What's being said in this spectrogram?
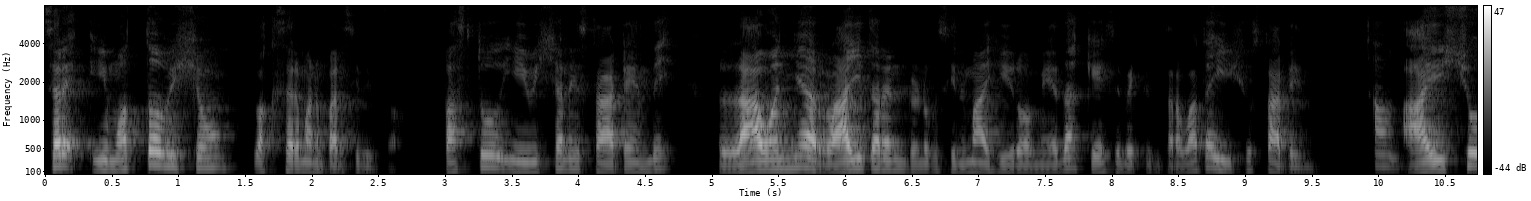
సరే ఈ మొత్తం విషయం ఒకసారి మనం పరిశీలిద్దాం. ఫస్ట్ ఈ విషయాన్ని స్టార్ట్ అయింది లావణ్య రాయితర్ అనేటువంటి ఒక సినిమా హీరో మీద కేసు పెట్టిన తర్వాత ఈ ఇష్యూ స్టార్ట్ అయింది. ఆ ఇష్యూ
